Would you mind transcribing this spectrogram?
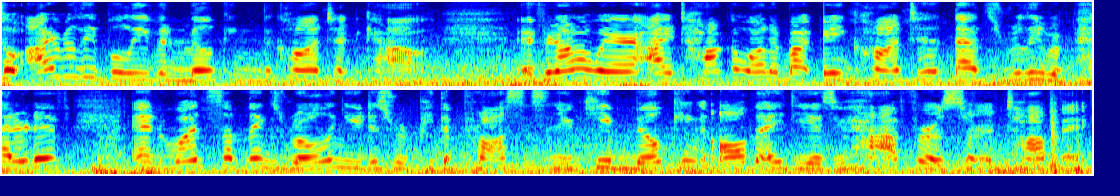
So I really believe in milking the content cow. If you're not aware, I talk a lot about creating content that's really repetitive and once something's rolling, you just repeat the process and you keep milking all the ideas you have for a certain topic.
